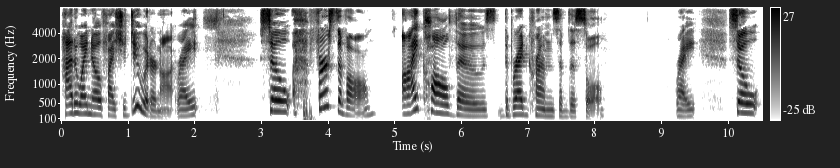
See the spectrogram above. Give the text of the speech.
How do I know if I should do it or not, right? So, first of all, I call those the breadcrumbs of the soul, right? So,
